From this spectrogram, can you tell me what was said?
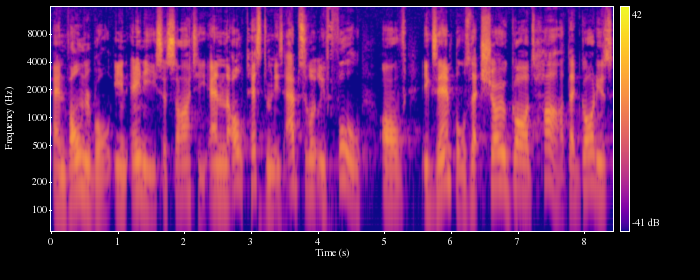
and vulnerable in any society, and the Old Testament is absolutely full of examples that show God's heart, that God is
